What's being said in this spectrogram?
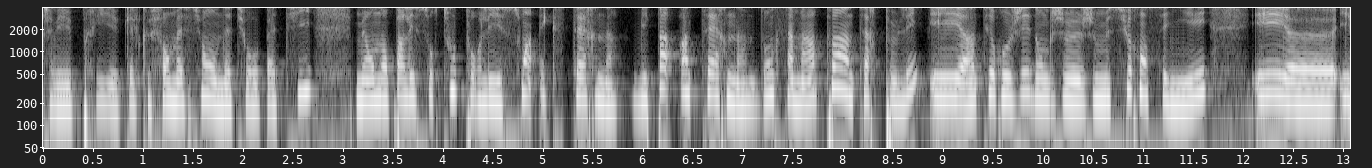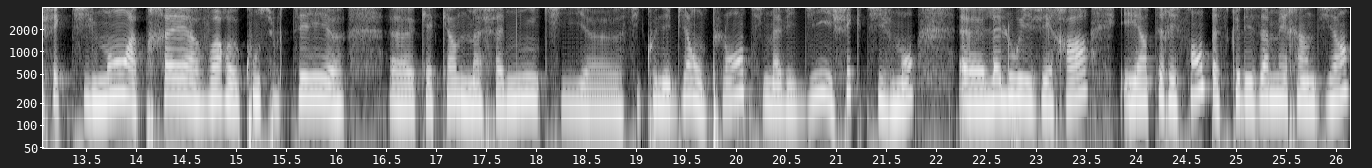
J'avais pris quelques formations en naturopathie mais on en parlait surtout pour les soins externes mais pas internes. Donc ça m'a un peu interpellée et interrogée. Donc je me suis renseignée. Et effectivement après avoir consulté euh, euh, quelqu'un de ma famille qui euh, s'y connaît bien en plantes, il m'avait dit effectivement l'aloe vera est intéressant parce que les Amérindiens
